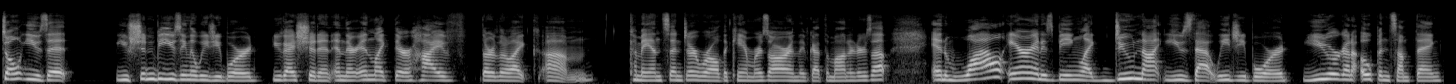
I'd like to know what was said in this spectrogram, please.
don't use it. You shouldn't be using the Ouija board. You guys shouldn't. And they're in like their hive, they're, like, um, command center where all the cameras are and they've got the monitors up. And while Aaron is being like, do not use that Ouija board, you are going to open something,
